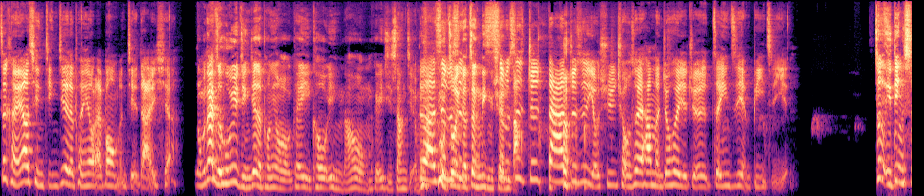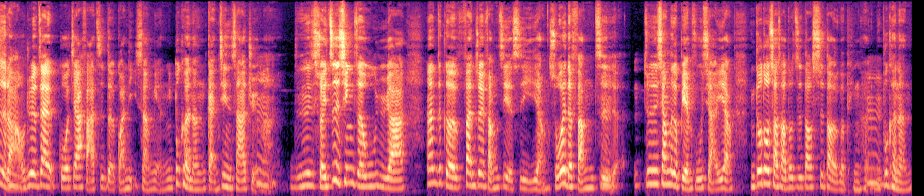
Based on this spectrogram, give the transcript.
这可能要请警界的朋友来帮我们解答一下。我们在此呼吁警界的朋友可以 call in，然后我们可以一起上节目，对啊，是不是做一个政令宣导？是不是就是大家就是有需求，所以他们就会也觉得睁一只眼闭一只眼。这个一定是啦，嗯、我觉得在国家法治的管理上面，你不可能赶尽杀绝嘛。嗯、水至清则无鱼啊，那这个犯罪防治也是一样。所谓的防治，嗯、就是像那个蝙蝠侠一样，你多多少少都知道世道有个平衡，嗯、你不可能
